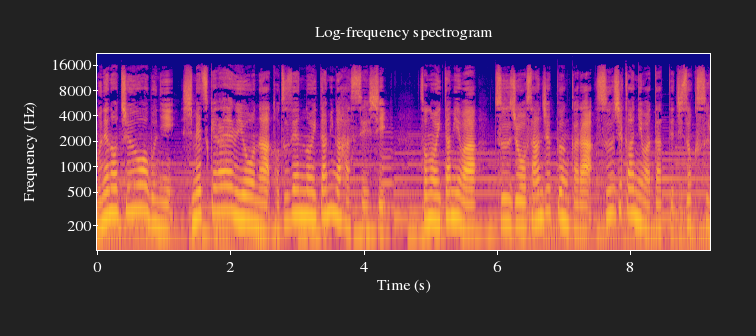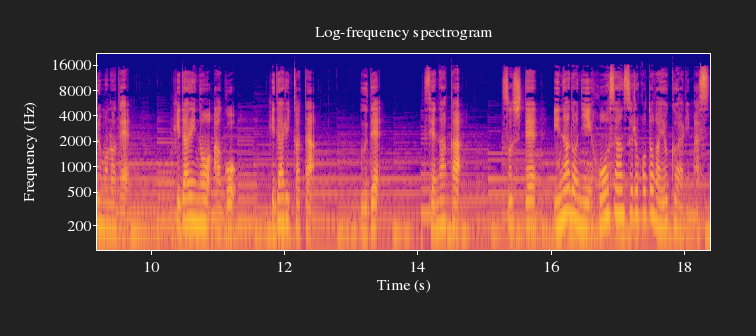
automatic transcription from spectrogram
胸の中央部に締め付けられるような突然の痛みが発生しその痛みは通常30分から数時間にわたって持続するもので左の顎左肩腕背中そして胃などに放散することがよくあります。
